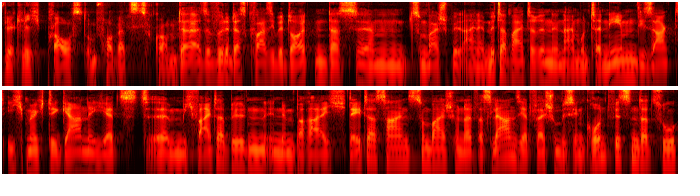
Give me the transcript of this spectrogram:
wirklich brauchst, um vorwärts zu kommen. Da, also würde das quasi bedeuten, dass ähm, zum Beispiel eine Mitarbeiterin in einem Unternehmen, die sagt, ich möchte gerne jetzt äh, mich weiterbilden in dem Bereich Data Science zum Beispiel und etwas lernen. Sie hat vielleicht schon ein bisschen Grundwissen dazu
